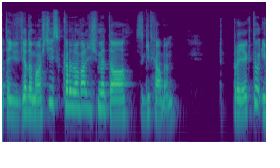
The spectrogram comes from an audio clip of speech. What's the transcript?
y, tej wiadomości skorelowaliśmy to z GitHubem projektu i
